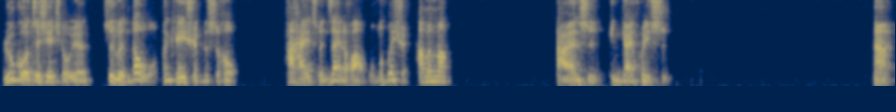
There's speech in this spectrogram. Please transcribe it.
如果这些球员是轮到我们可以选的时候，他还存在的话，我们会选他们吗？答案是应该会是。那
